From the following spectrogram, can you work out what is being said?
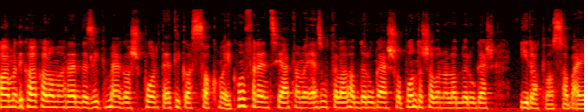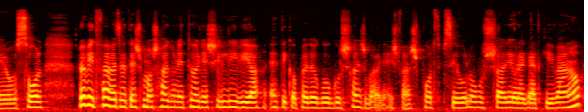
Harmadik alkalommal rendezik meg a sportetika szakmai konferenciát, amely ezúttal a labdarúgásról, pontosabban a labdarúgás íratlan szabályáról szól. Rövid felvezetés most Hajduni Tölgyesi Lívia etikapedagógussal és Baranya István sportpszichológussal. Jó reggelt kívánok!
